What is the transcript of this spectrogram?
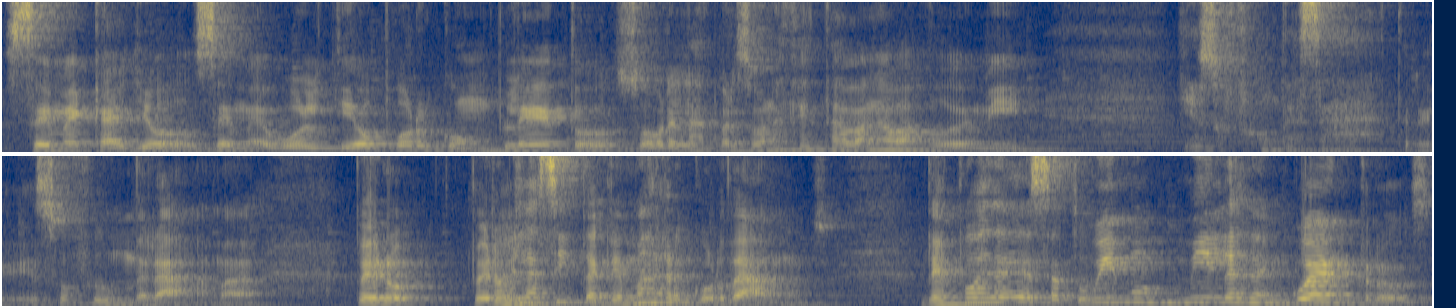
se me cayó, se me volteó por completo sobre las personas que estaban abajo de mí. Y eso fue un desastre, eso fue un drama. Pero, pero es la cita que más recordamos. Después de esa tuvimos miles de encuentros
